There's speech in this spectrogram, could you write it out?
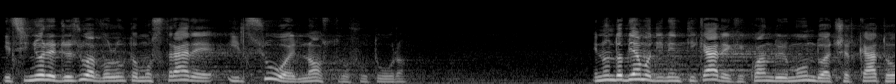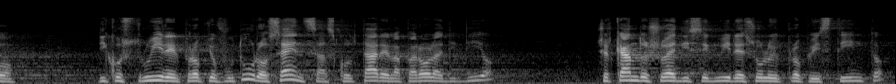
il Signore Gesù ha voluto mostrare il suo e il nostro futuro. E non dobbiamo dimenticare che quando il mondo ha cercato di costruire il proprio futuro senza ascoltare la parola di Dio, cercando cioè di seguire solo il proprio istinto.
